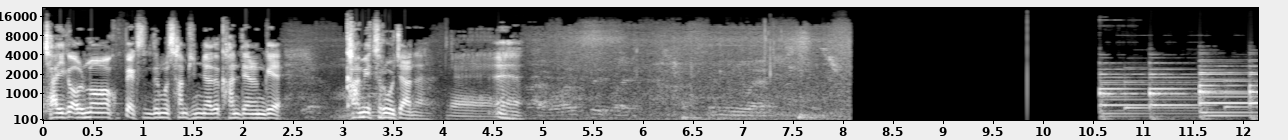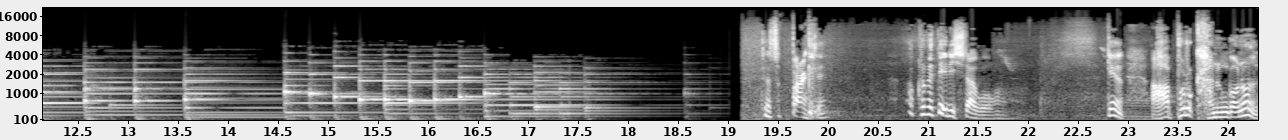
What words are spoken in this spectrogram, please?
자기가 얼마만큼 백스윙 들면 30야드 간다는 게 감이 들어오잖아. 네. 예. 그래서 빵 때. 아, 그렇게 때리시라고. 그냥 앞으로 가는 거는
